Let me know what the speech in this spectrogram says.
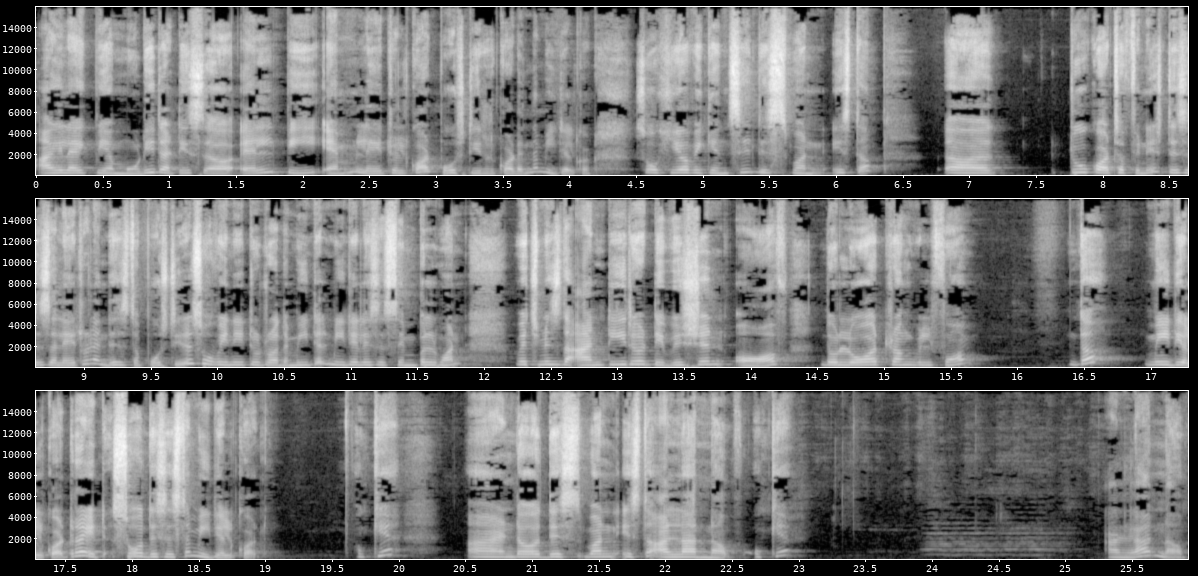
I like pm modi that is uh, lpm lateral cord posterior cord and the medial cord so here we can see this one is the uh, two cords are finished. This is the lateral and this is the posterior. So we need to draw the medial. Medial is a simple one which means the anterior division of the lower trunk will form the medial cord right? So this is the medial cord okay? And uh, this one is the ulnar nerve okay? Ulnar nerve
